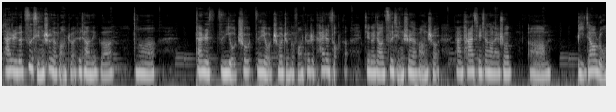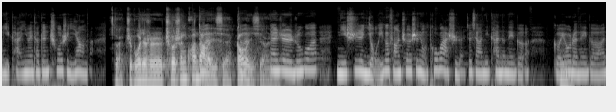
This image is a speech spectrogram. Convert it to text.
它是一个自行式的房车，就像那个嗯。它是自己有车，自己有车，整个房车是开着走的，这个叫自行式的房车。那它其实相对来说，呃，比较容易开，因为它跟车是一样的。对，只不过就是车身宽大了一些，高了一些而已。但是如果你是有一个房车是那种拖挂式的，就像你看的那个葛优的那个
